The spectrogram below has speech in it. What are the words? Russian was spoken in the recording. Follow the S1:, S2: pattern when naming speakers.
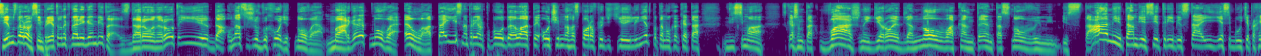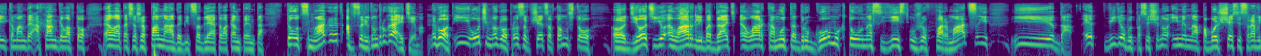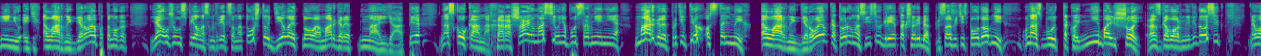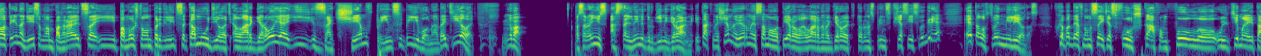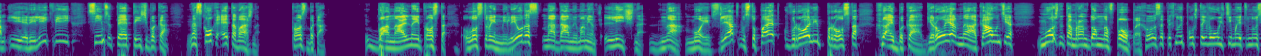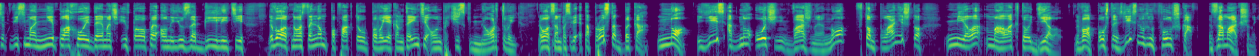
S1: Всем здорова, всем привет, вы на канале Гамбита. Здорово, народ, и да, у нас уже выходит новая Маргарет, новая Эллата. Есть, например, по поводу Эллаты очень много споров, крутить ее или нет, потому как это весьма, скажем так, важный герой для нового контента с новыми бестами. Там, где все три беста, и если будете проходить команды Архангелов, то Эллата все же понадобится для этого контента. То вот с Маргарет абсолютно другая тема. Вот, и очень много вопросов заключается в том, что э, делать ее LR, либо дать LR кому-то другому, кто у нас есть уже в формации. И да, это видео будет посвящено именно по большей части сравнению этих LR-ных героев, потому как я уже успел насмотреться на то, что делает новая Маргарет на Япе, насколько она хороша, и у нас сегодня будет сравнение Маргарет против трех остальных LR-ных героев, которые у нас есть в игре. Так что, ребят, присаживайтесь поудобней, у нас будет такой небольшой разговорный видосик, вот, и надеюсь, он вам понравится и поможет вам определиться, кому делать LR-героя и зачем, в принципе, его надо делать. Вот по сравнению с остальными другими героями. Итак, начнем, наверное, с самого первого ларного героя, который у нас, в принципе, сейчас есть в игре. Это Лоствейн Мелиодас. В ХПДФном сете с фул шкафом, фул э, ультимейтом и реликвией 75 тысяч БК. Насколько это важно? Просто БК банально и просто. Lost Vein Meliodas на данный момент лично, на мой взгляд, выступает в роли просто хайбека героя на аккаунте. Можно там рандомно в PvP его запихнуть, потому что его ультимейт вносит весьма неплохой дэмэдж, и в PvP он юзабилити. Вот, но в остальном, по факту, PvE контенте он практически мертвый. Вот, сам по себе, это просто БК. Но, есть одно очень важное но, в том плане, что Мела мало кто делал. Вот, потому что здесь нужен full шкаф, замакшенный.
